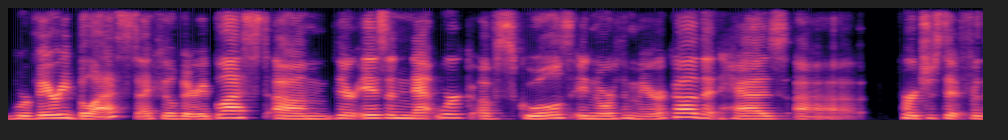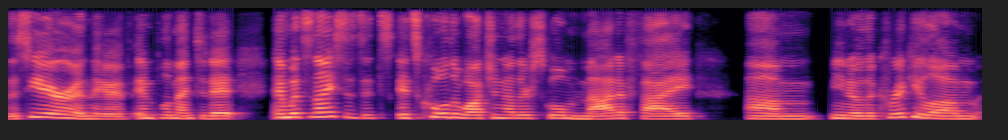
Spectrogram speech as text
we're very blessed. I feel very blessed. Um, there is a network of schools in North America that has uh, purchased it for this year and they have implemented it. And what's nice is it's it's cool to watch another school modify, um, you know, the curriculum,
